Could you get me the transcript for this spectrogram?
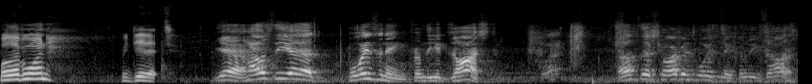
Well, everyone, we did it. Yeah, how's the uh, poisoning from the exhaust? What? How's the carbon poisoning from the exhaust?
